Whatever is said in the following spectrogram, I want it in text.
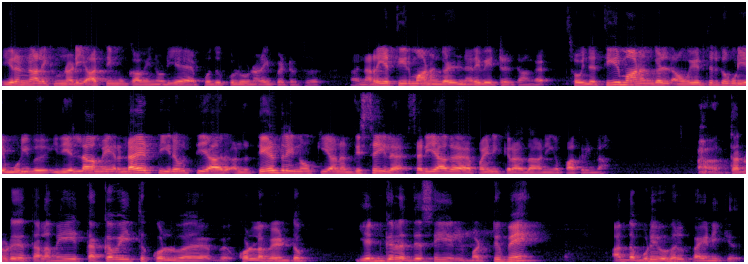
இரண்டு நாளைக்கு முன்னாடி அதிமுகவினுடைய பொதுக்குழு நடைபெற்றது சார். நிறைய தீர்மானங்கள் நிறைவேற்றிருக்காங்க. ஸோ இந்த தீர்மானங்கள் அவங்க எடுத்திருக்கக்கூடிய முடிவு இது எல்லாமே ரெண்டாயிரத்தி இருபத்தி ஆறு அந்த தேர்தலை நோக்கியான திசையில சரியாக பயணிக்கிறதா நீங்க பாக்குறீங்களா? தன்னுடைய தலைமையை தக்க வைத்து கொள்வ கொள்ள வேண்டும். என்கிற திசையில் மட்டுமே அந்த முடிவுகள் பயணிக்குது.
